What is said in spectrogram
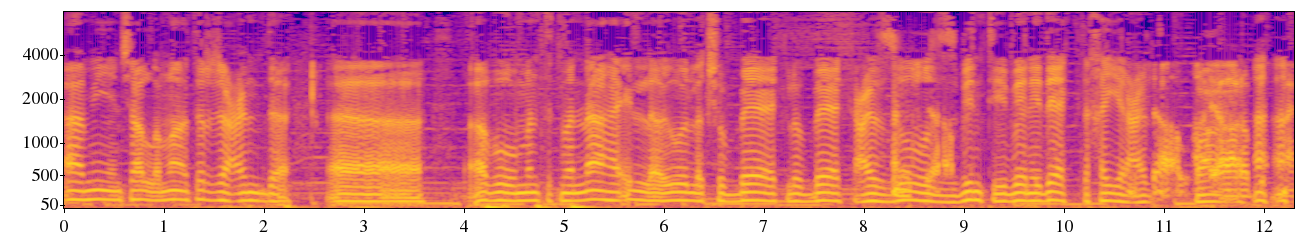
آمين إن شاء الله ما ترجع عند آه أبو من تتمناها إلا يقول لك شبيك لبيك عزوز بنتي بين يديك تخيل عاد شاء الله. يا رب يسمع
